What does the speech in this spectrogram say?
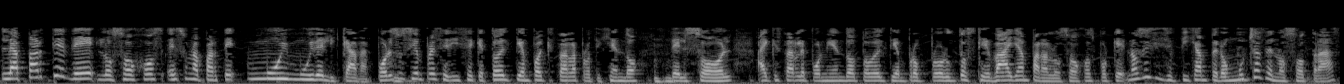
La parte de los ojos es una parte muy, muy delicada. Por eso siempre se dice que todo el tiempo hay que estarla protegiendo del sol, hay que estarle poniendo todo el tiempo productos que vayan para los ojos, porque no sé si se fijan, pero muchas de nosotras,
